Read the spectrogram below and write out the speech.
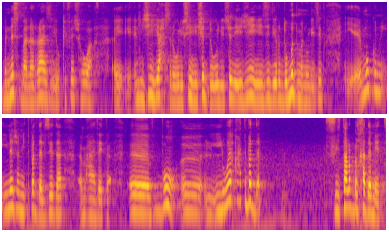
بالنسبة للرازي وكيفاش هو اللي يجيه يحسر واللي يجيه يشد واللي يجيه يزيد يرده مدمن واللي يزيد. ممكن ينجم يتبدل زاده مع هذاك. أه bon أه الواقع تبدل في طلب الخدمات.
